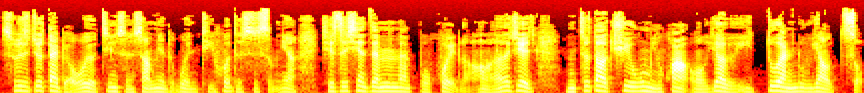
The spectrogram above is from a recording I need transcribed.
是不是就代表我有精神上面的问题，或者是什么样？其实现在慢慢不会了啊，而且你知道，去污名化哦，要有一段路要走。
